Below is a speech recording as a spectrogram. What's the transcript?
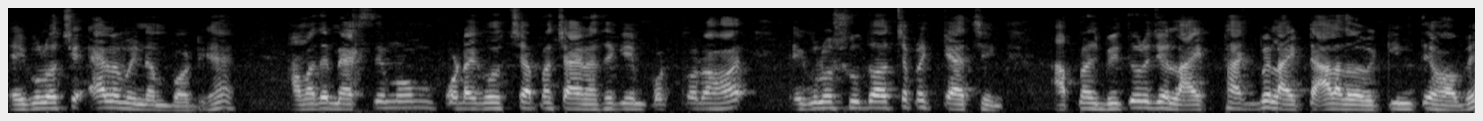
এগুলো হচ্ছে অ্যালুমিনিয়াম বডি হ্যাঁ? আমাদের ম্যাক্সিমাম প্রোডাক্ট হচ্ছে আপনার চায়না থেকে ইম্পোর্ট করা হয়। এগুলো শুধু হচ্ছে আপনার ক্যাচিং আপনার ভিতরে যে লাইট থাকবে লাইটটা আলাদাভাবে কিনতে হবে।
